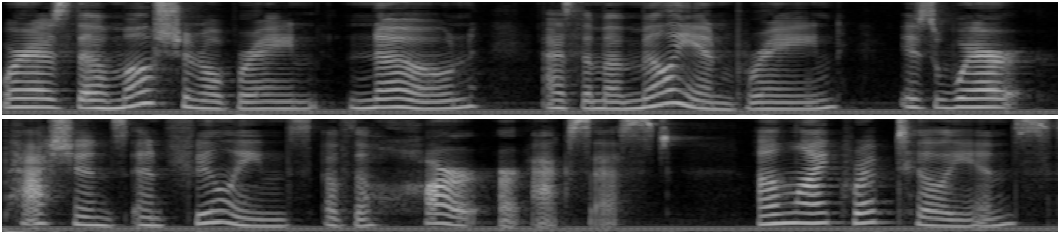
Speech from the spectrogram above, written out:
whereas the emotional brain, known as the mammalian brain, is where passions and feelings of the heart are accessed. Unlike reptilians,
